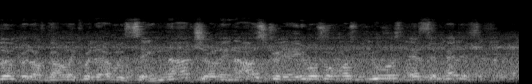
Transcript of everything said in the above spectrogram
a little bit of garlic with everything. Naturally, in Austria, it was almost used as a medicine.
